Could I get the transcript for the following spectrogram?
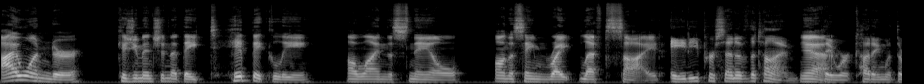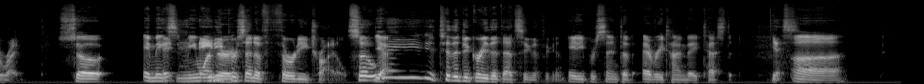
I wonder because you mentioned that they typically align the snail on the same right left side. Eighty percent of the time, Yeah. they were cutting with the right. So it makes me wonder. Eighty percent of thirty trials. So Yeah. eh, to the degree that that's significant. Eighty percent of every time they tested. Yes. Uh,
